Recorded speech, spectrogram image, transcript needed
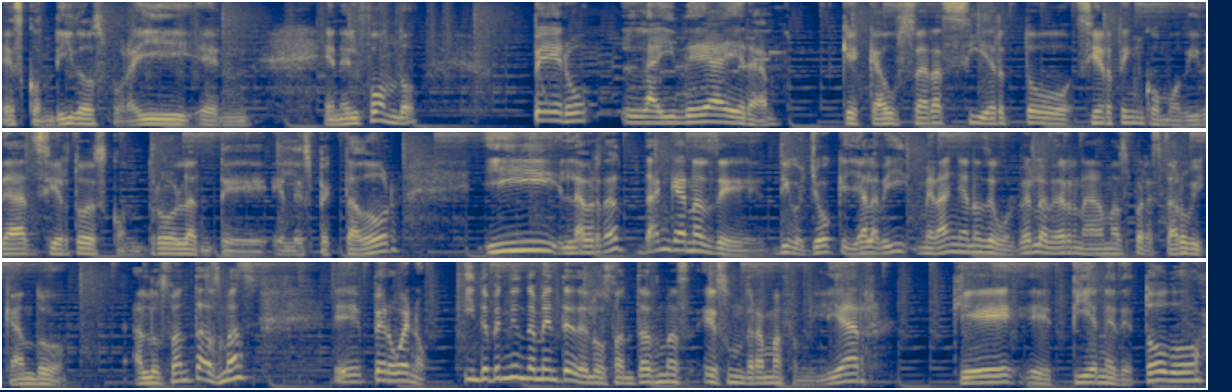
escondidos por ahí en, en el fondo pero la idea era que causara cierto, cierta incomodidad, cierto descontrol ante el espectador. Y la verdad, dan ganas de, digo yo que ya la vi, me dan ganas de volverla a ver nada más para estar ubicando a los fantasmas. Eh, pero bueno, independientemente de los fantasmas, es un drama familiar que eh, tiene de todo.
